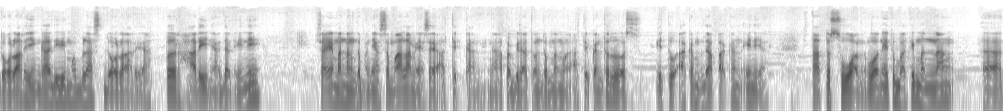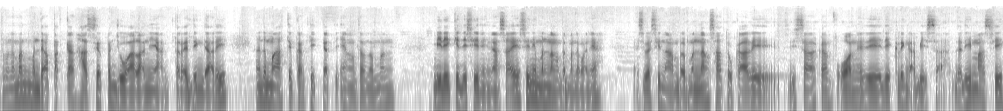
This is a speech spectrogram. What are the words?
dolar hingga di 15 dolar ya per harinya dan ini saya menang teman yang semalam ya saya aktifkan. Nah apabila teman-teman mengaktifkan terus itu akan mendapatkan ini ya status won. Won itu berarti menang eh, teman-teman uh, mendapatkan hasil penjualannya trading dari yang teman aktifkan tiket yang teman-teman miliki di sini. Nah saya sini menang teman-teman ya. Especially number menang satu kali. Misalkan won di, di klik nggak bisa. Jadi masih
